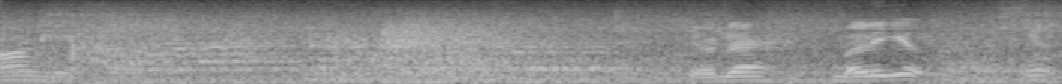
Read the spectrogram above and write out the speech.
Oh gitu. Yaudah balik yuk. Yuk.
